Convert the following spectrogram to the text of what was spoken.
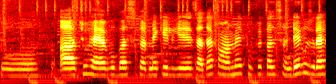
तो आज जो है, वो बस करने के लिए ज़्यादा काम है, क्योंकि कल संडे गुजरा है।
